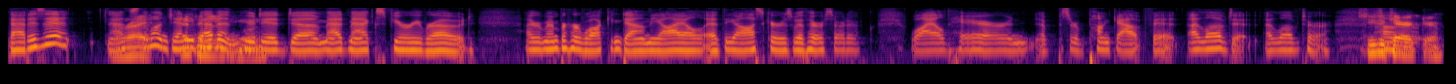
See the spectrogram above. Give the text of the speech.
That is it. That's the one. Jenny That's Beavan, who one. did uh, Mad Max Fury Road. I remember her walking down the aisle at the Oscars with her sort of wild hair and a sort of punk outfit. I loved it. I loved her. She's a Um, character.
